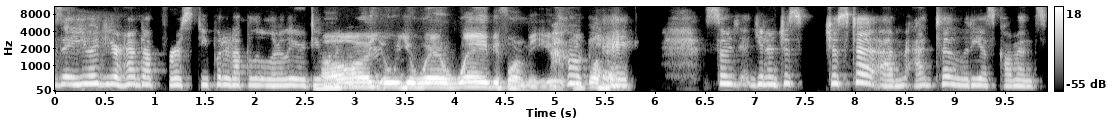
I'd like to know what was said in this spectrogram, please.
Jose, you had your hand up first. You put it up a little earlier. Do you? wanna No, you, you were way before me. You, you go ahead. Okay. So, you know, just, just to um, add to Lydia's comments,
